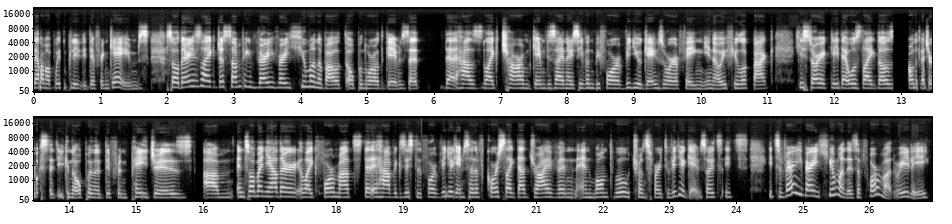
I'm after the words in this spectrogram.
that come up with completely different games. So there is like just something very very human about open world games that that has like charmed game designers even before video games were a thing you know? If you look back historically there was like those adventure books that you can open at different pages um, and so many other like formats that have existed for video games that of course like that drive and, and want will transfer to video games so it's it's it's very very human as a format really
